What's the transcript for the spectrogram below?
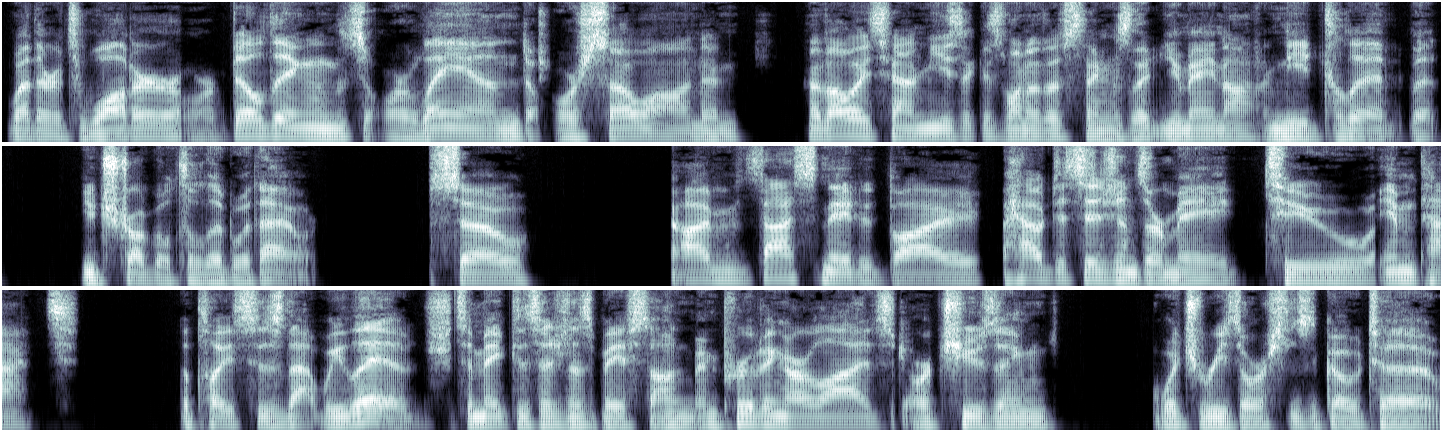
whether it's water or buildings or land or so on. And I've always found music is one of those things that you may not need to live, but you'd struggle to live without. So I'm fascinated by how decisions are made to impact the places that we live, to make decisions based on improving our lives or choosing which resources go to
